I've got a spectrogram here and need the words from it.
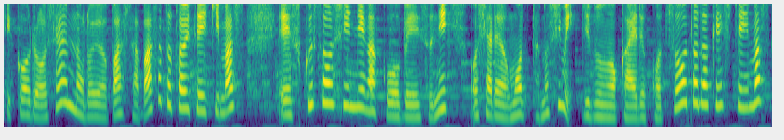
イコールおしゃれの呪いをバッサバサと解いていきます。えー服装心理学をベースにおしゃれをもっと楽しみ、自分を変えるコツをお届けしています。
